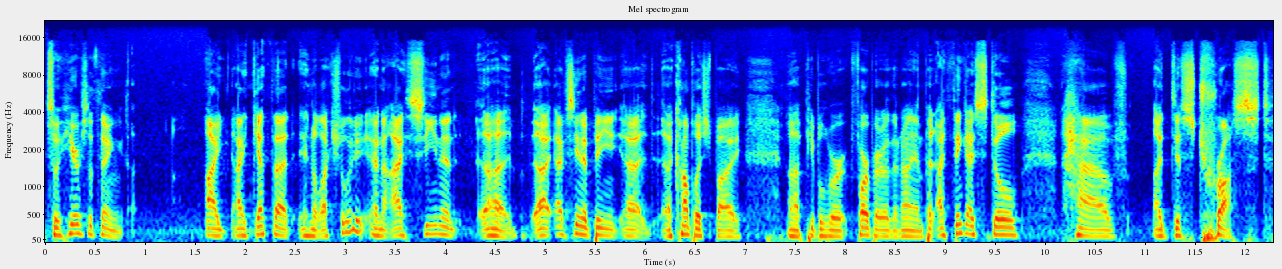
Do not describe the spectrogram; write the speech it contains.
So here's the thing. I, I get that intellectually, and I've seen it. Uh, I, I've seen it being uh, accomplished by uh, people who are far better than I am. But I think I still have a distrust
